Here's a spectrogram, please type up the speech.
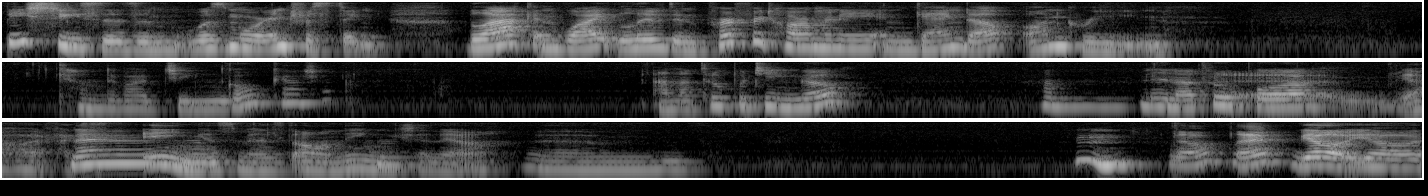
speciesism was more interesting. Black and white lived in perfect harmony and ganged up on green. Kan det vara Jingo kanske? Anna tror på Jingo. Han... Lina tror på... Eh, Jag har faktiskt Nej. ingen som helst aning känner jag. Mm. Ja, nej, jag, jag,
